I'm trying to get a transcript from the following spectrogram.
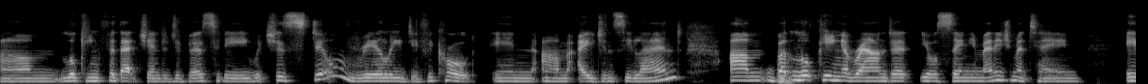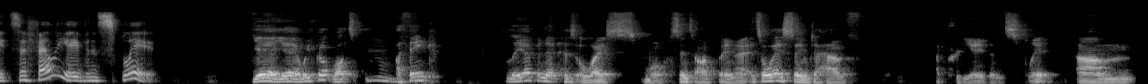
um, looking for that gender diversity, which is still really difficult in um, agency land. Um, but mm. looking around at your senior management team, it's a fairly even split. Yeah, yeah, we've got lots. Mm. I think Leo Burnett has always, well, since I've been there, it's always seemed to have a pretty even split. Um,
